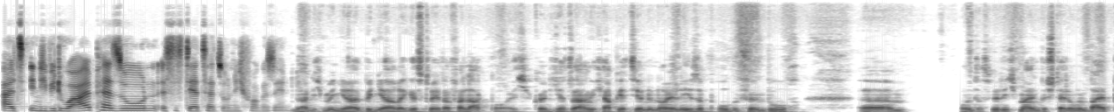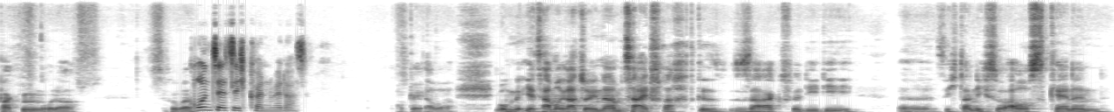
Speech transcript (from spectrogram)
Als Individualperson ist es derzeit so nicht vorgesehen. Nein, ich bin ja, bin ja registrierter Verlag bei euch. Könnte ich jetzt sagen, ich habe jetzt hier eine neue Leseprobe für ein Buch ähm, und das will ich meinen Bestellungen beipacken oder sowas? Grundsätzlich können wir das. Okay, aber um, jetzt haben wir gerade schon den Namen Zeitfracht gesagt, für die, die äh, sich da nicht so auskennen.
